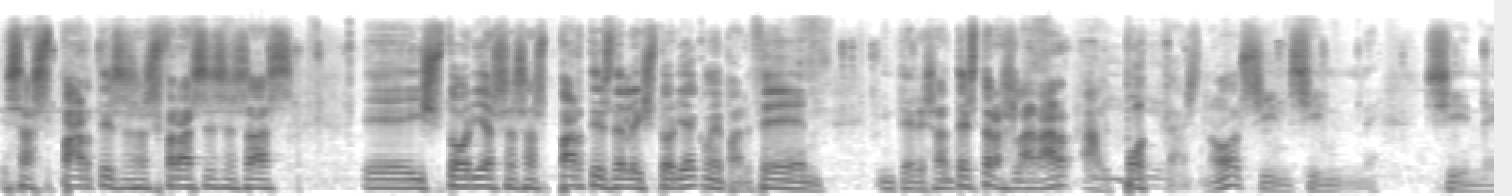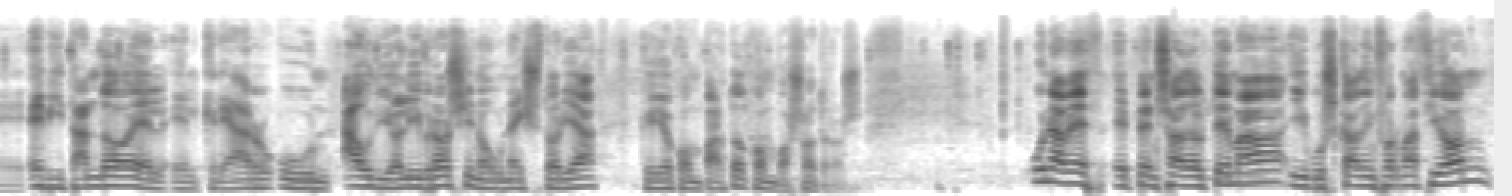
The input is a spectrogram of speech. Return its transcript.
esas partes, esas frases, esas eh, historias, esas partes de la historia que me parecen interesantes trasladar al podcast, ¿no? Sin, sin, sin eh, evitando el crear un audiolibro, sino una historia que yo comparto con vosotros. Una vez he pensado el tema y buscado información,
